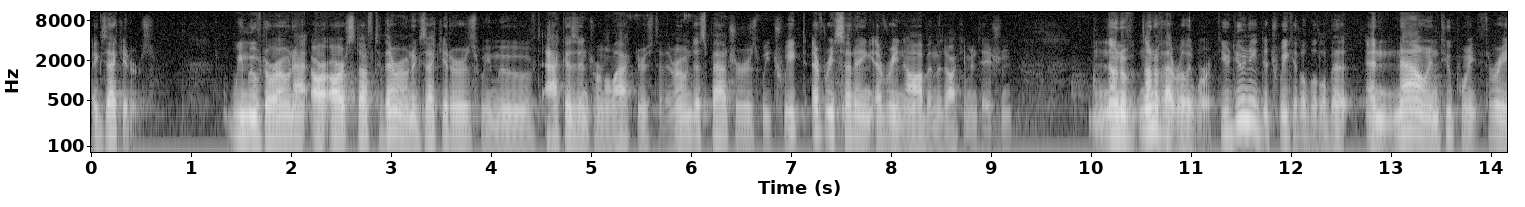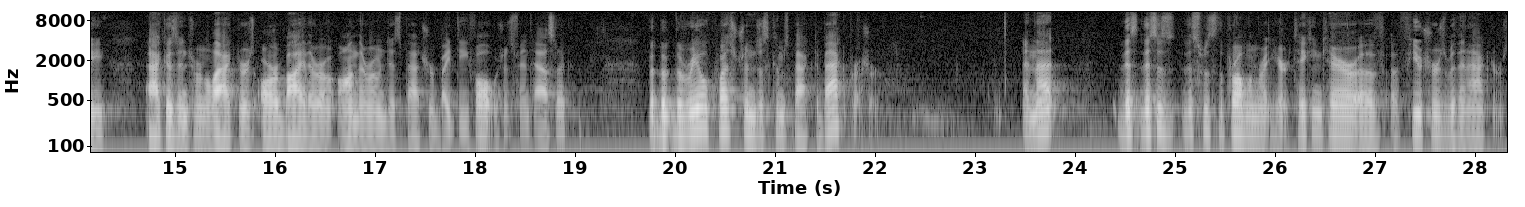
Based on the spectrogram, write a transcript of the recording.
executors. We moved our own our, our stuff to their own executors. We moved akka's internal actors to their own dispatchers. We tweaked every setting, every knob in the documentation. None of, none of that really worked. You do need to tweak it a little bit. And now in 2.3, akka's internal actors are by their, on their own dispatcher by default, which is fantastic. But the, the real question just comes back to back pressure. And that this, this, is, this was the problem right here, taking care of, of futures within actors.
